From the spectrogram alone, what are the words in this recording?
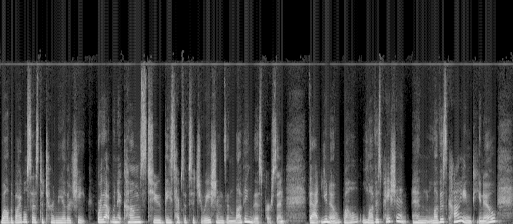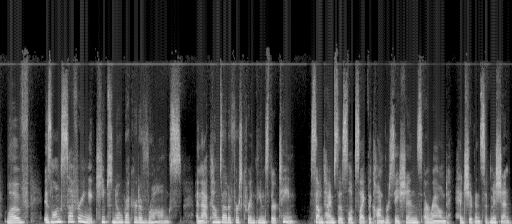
well, the Bible says to turn the other cheek. Or that when it comes to these types of situations and loving this person, that, you know, well, love is patient and love is kind, you know, love is long suffering, it keeps no record of wrongs. And that comes out of 1 Corinthians 13. Sometimes this looks like the conversations around headship and submission.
